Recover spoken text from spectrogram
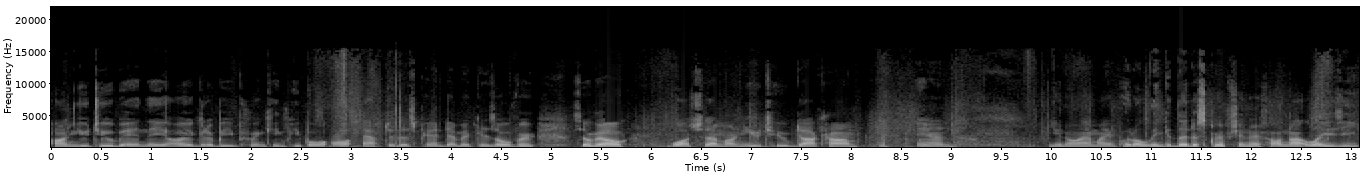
on YouTube and they are to be pranking people all after this pandemic is over. So go watch them on youtube.com and you know, I might put a link in the description if I'm not lazy.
